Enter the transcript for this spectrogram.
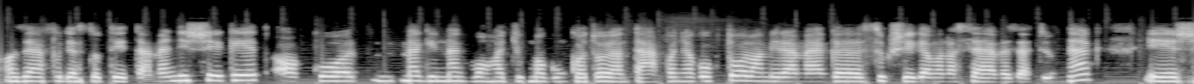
az elfogyasztott étel mennyiségét, akkor megint megvonhatjuk magunkat olyan tápanyagoktól, amire meg szüksége van a szervezetünknek, és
